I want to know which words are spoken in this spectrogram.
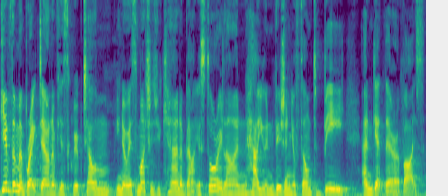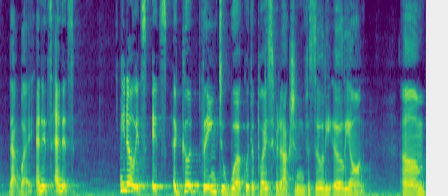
give them a breakdown of your script. Tell them, you know, as much as you can about your storyline, how you envision your film to be, and get their advice. that way, and it's and it's you know it's it's a good thing to work with a post production facility early on. Um,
